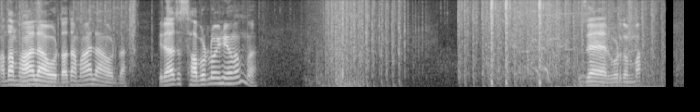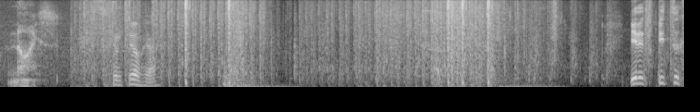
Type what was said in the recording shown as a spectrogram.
Adam hala orada. Adam hala orada. Biraz da sabırlı oynuyorum ama. Güzel vurdum bak. Nice. Sıkıntı yok ya. Bir, bir tık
